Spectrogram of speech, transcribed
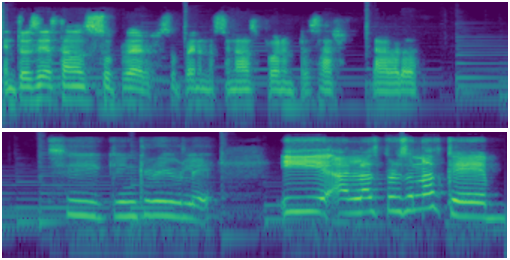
entonces estamos súper, súper emocionados por empezar, la verdad. Sí, qué increíble. Y a las personas que,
